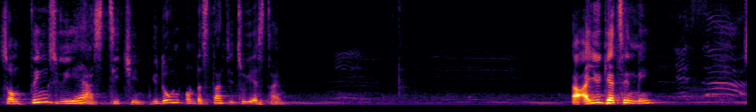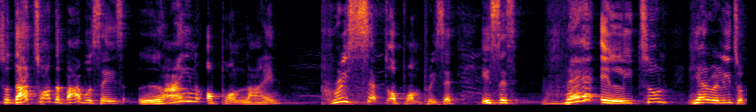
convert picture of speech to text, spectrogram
some things you hear as teaching, you don't understand in two years' time. Are you getting me? so that's what the Bible says line upon line, precept upon precept. It says, there a little, here a little.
